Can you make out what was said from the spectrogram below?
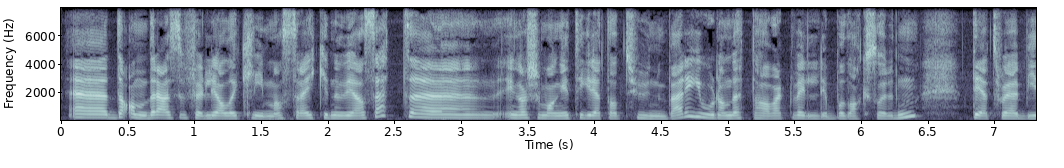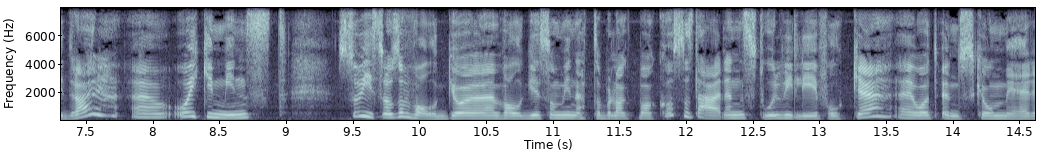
Det andre er selvfølgelig alle klimastreikene vi har sett. Engasjementet til Greta Thunberg, hvordan dette har vært veldig på dagsorden. Det tror jeg bidrar. Og ikke minst så viser også valget, valget, som vi nettopp har lagt bak oss, at det er en stor vilje i folket og et ønske om mer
